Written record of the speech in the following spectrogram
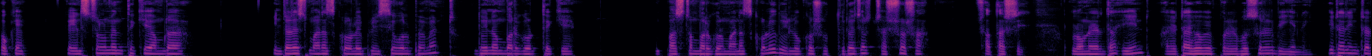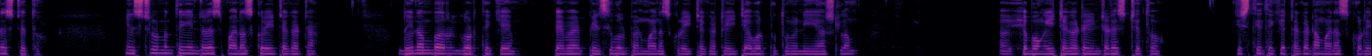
ওকে ইনস্টলমেন্ট থেকে আমরা ইন্টারেস্ট মাইনাস করলে প্রিন্সিপাল পেমেন্ট দুই নম্বর ঘর থেকে পাঁচ নম্বর ঘর মাইনাস করলে দুই লক্ষ সত্তর হাজার চারশো সাতাশি। লোনের দ্য ইন্ড আর এটাই হবে পরের বছরের বিগিনিং এটার ইন্টারেস্ট এত। ইনস্টলমেন্ট থেকে ইন্টারেস্ট মাইনাস করে এই টাকাটা। দুই নম্বর ঘর থেকে পেমেন্ট প্রিন্সিপাল পেমেন্ট মাইনাস করে এই টাকাটা। এইটা আবার প্রথমে নিয়ে আসলাম। এবং এই টাকাটার ইন্টারেস্ট এত। কিস্তি থেকে টাকাটা মাইনাস করে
